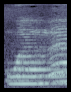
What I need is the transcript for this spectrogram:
وما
